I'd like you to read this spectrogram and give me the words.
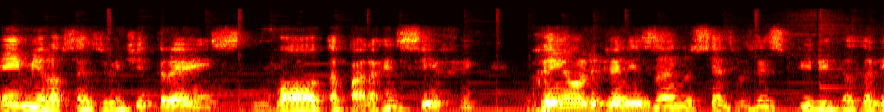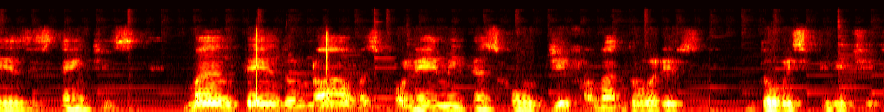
Em 1923, volta para Recife, reorganizando os centros espíritas ali existentes, mantendo novas polêmicas com difamadores do espiritismo.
